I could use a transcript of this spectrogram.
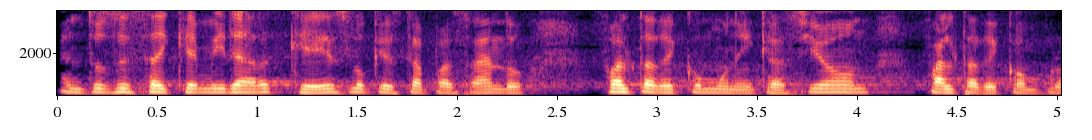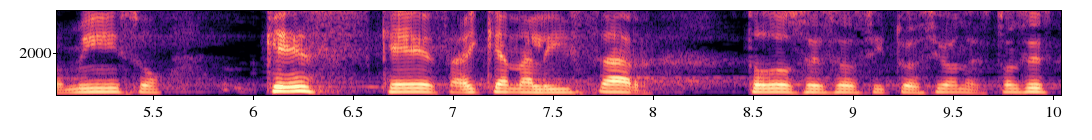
Entonces hay que mirar qué es lo que está pasando. Falta de comunicación, falta de compromiso. ¿Qué es? ¿Qué es? Hay que analizar todas esas situaciones. Entonces,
